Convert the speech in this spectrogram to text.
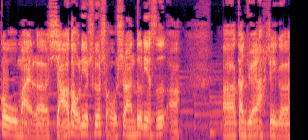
购买了《侠盗猎车手：圣安德烈斯》啊啊，感觉呀这个。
